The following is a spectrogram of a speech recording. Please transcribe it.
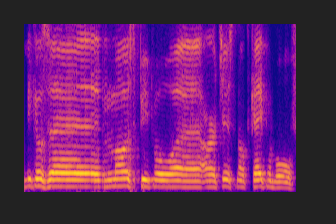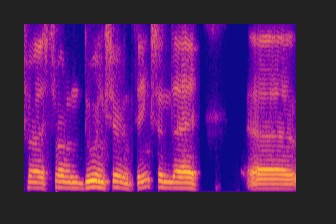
Because uh, most people uh, are just not capable of uh, certain doing certain things, and uh, uh,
